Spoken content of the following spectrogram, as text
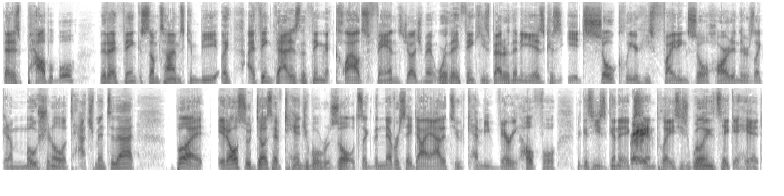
that is palpable that I think sometimes can be like I think that is the thing that clouds fans' judgment where they think he's better than he is because it's so clear he's fighting so hard and there's like an emotional attachment to that. but it also does have tangible results. Like the never say die attitude can be very helpful because he's going to extend right. plays. He's willing to take a hit.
